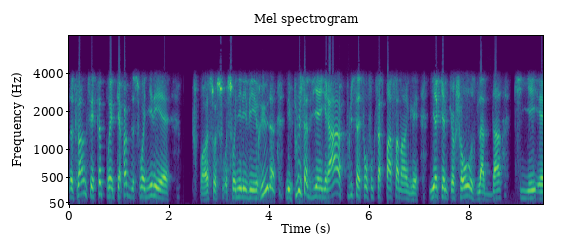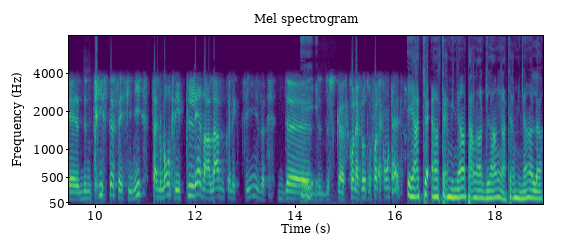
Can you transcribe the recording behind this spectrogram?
notre langue, c'est faite pour être capable de soigner les, je sais pas, so soigner les verrues, là, mais plus ça devient grave, plus il faut, faut, que ça se passe en anglais. Il y a quelque chose là-dedans qui est euh, d'une tristesse infinie. Ça nous montre les plaies dans l'âme collective de, de, de, ce qu'on appelait autrefois la conquête. Et en, en, terminant, parlant de langue, en terminant là,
